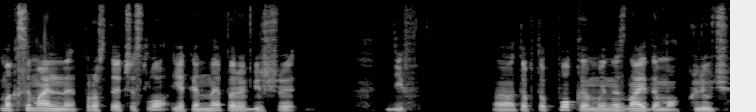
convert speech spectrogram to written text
максимальне просте число, яке не перебільшує div. Е, Тобто, поки ми не знайдемо ключ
